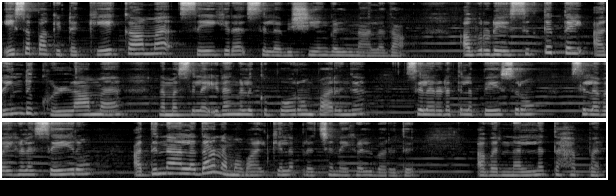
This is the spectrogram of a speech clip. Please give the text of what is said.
ஏசப்பா கிட்ட கேட்காம செய்கிற சில விஷயங்கள்னால தான். அவருடைய சித்தத்தை அறிந்து கொள்ளாமல் நம்ம சில இடங்களுக்கு போகிறோம் பாருங்க. சிலர் இடத்துல பேசுகிறோம் சிலவைகளை செய்கிறோம் அதனால தான் நம்ம வாழ்க்கையில் பிரச்சனைகள் வருது. அவர் நல்ல தகப்பன்.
